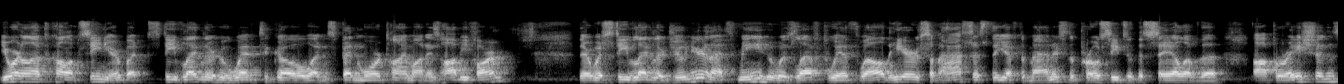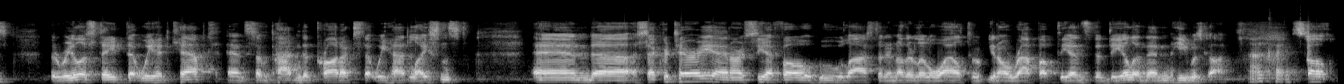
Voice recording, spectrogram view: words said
You weren't allowed to call him senior, but Steve Legler, who went to go and spend more time on his hobby farm. There was Steve Legler Jr., that's me, who was left with, well, here are some assets that you have to manage, the proceeds of the sale of the operations, the real estate that we had kept, and some patented products that we had licensed. And uh, a secretary and our CFO who lasted another little while to, you know, wrap up the ends of the deal, and then he was gone. okay. So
